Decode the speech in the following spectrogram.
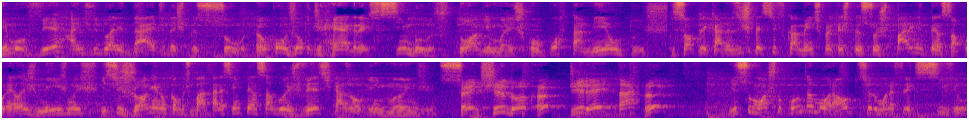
remover a individualidade das pessoas. É um conjunto de regras, símbolos, dogmas, comportamentos que são aplicadas especificamente para que as pessoas parem de pensar por elas mesmas e se joguem no campo de batalha sem pensar duas vezes caso alguém mande. Sentido, direita. Isso mostra o quanto a moral do ser humano é flexível.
